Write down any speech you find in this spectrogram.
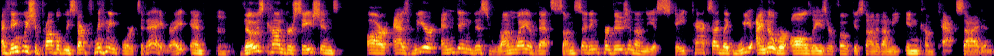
I think we should probably start planning for today, right? And mm-hmm. those conversations are as we are ending this runway of that sunsetting provision on the estate tax side, like we, I know we're all laser focused on it on the income tax side and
